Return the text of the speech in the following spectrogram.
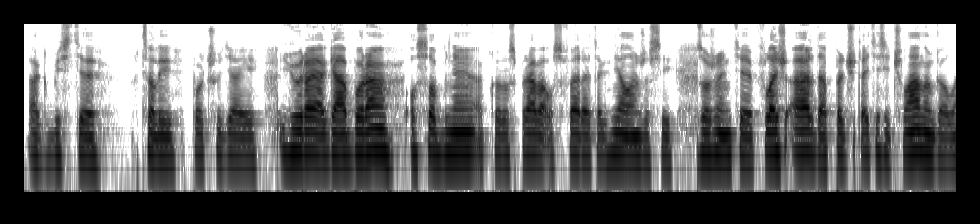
ak by ste chceli počuť aj Juraja Gábora osobne, ako rozpráva o sfére, tak nielen, že si zožente flash art a prečítajte si článok, ale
